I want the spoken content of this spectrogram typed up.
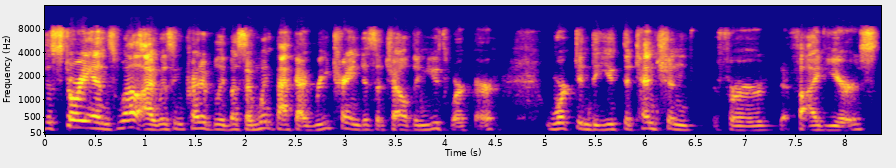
the story ends well. I was incredibly blessed. I went back, I retrained as a child and youth worker, worked in the youth detention for five years.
